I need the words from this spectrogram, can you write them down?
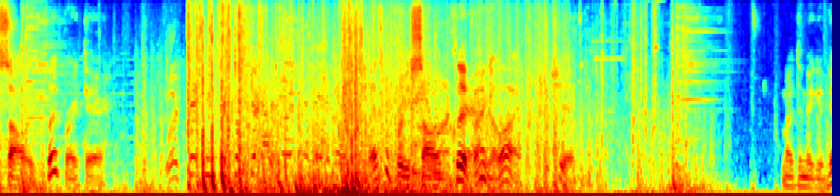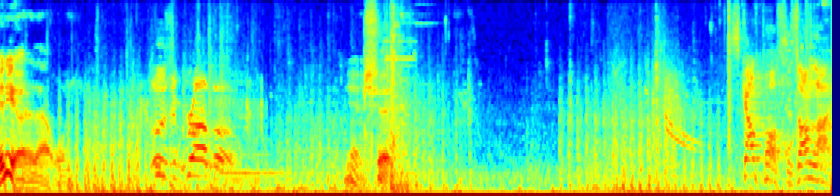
Solid clip right there. We're taking this objective. That's a pretty solid clip, I ain't gonna lie. Shit. Might have to make a video out of that one. Losing Bravo. Yeah, shit. Scout pulse is online.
